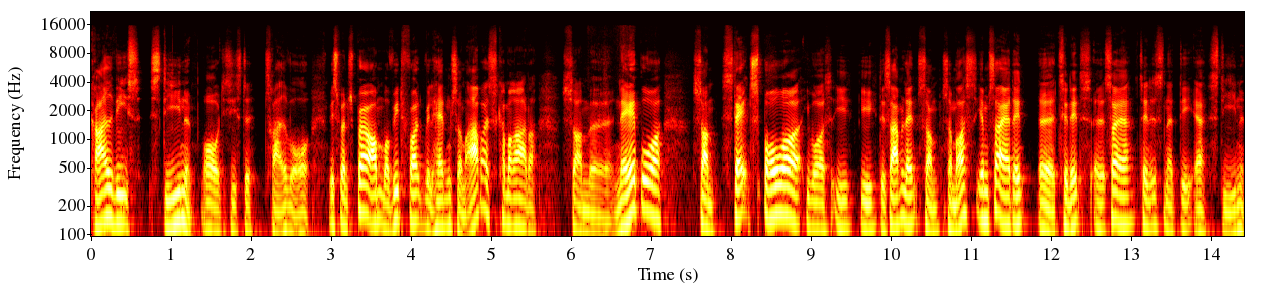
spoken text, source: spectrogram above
gradvis stigende over de sidste 30 år. Hvis man spørger om, hvorvidt folk vil have dem som arbejdskammerater, som øh, naboer, som statsborgere i, vores, i, i det samme land som, som os, jamen så er, den, øh, tendens, øh, så er tendensen, at det er stigende.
